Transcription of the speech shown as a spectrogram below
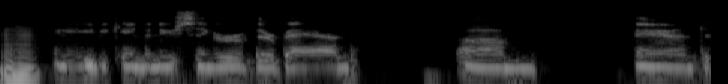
Mhm. and he became the new singer of their band. Um, and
